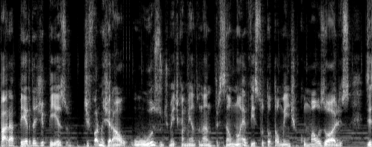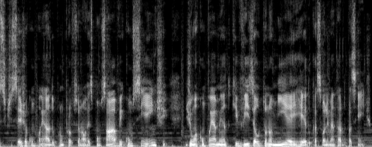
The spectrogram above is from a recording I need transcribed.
para a perda de peso. De forma geral, o uso de medicamento na nutrição não é visto totalmente com maus olhos, desde que seja acompanhado por um profissional responsável e consciente de um acompanhamento que vise a autonomia e reeducação alimentar do paciente.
